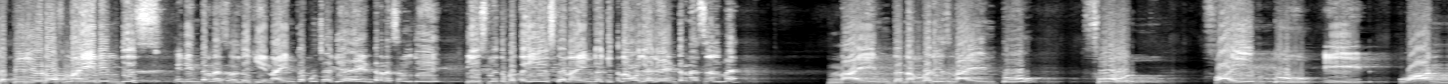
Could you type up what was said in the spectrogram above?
the period of nine in this in international देखिए नाइन का पूछा गया है इंटरनेशनल के प्लेस में तो बताइए इसका नाइन का कितना हो जाएगा इंटरनेशनल में? Nine the number is nine two four five two eight one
